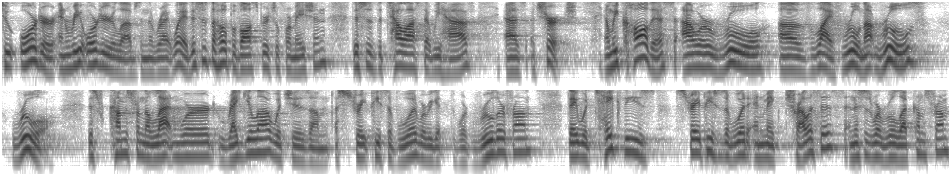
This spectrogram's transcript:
to order and reorder your loves in the right way. This is the hope of all spiritual formation. This is the telos that we have as a church. And we call this our rule of life. Rule, not rules, rule. This comes from the Latin word regula, which is um, a straight piece of wood, where we get the word ruler from. They would take these straight pieces of wood and make trellises, and this is where rule life comes from.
